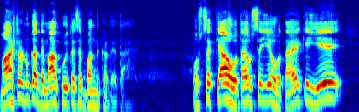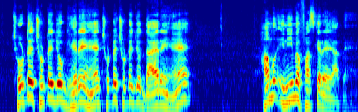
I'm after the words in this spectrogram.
मास्टर उनका दिमाग पूरी तरह से बंद कर देता है। उससे क्या होता है? उससे ये होता है कि ये छोटे छोटे जो घेरे हैं छोटे छोटे जो दायरे हैं, हम इन्हीं में फंस के रह जाते हैं।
